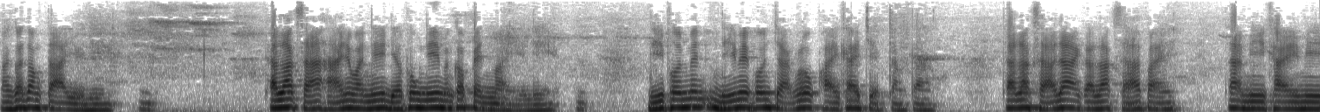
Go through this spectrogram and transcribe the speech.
มันก็ต้องตายอยู่ดี ถ้ารักษาหายในวันนี้ เดี๋ยวพรุ่งนี้มันก็เป็นใหม่อยู่ดีหนีพ้นไม่หนีไม่พ้นจากโรคภัยไข้เจ็บต่างๆ ถ้ารักษาได้ก็รักษาไป ถ้ามีใครมี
